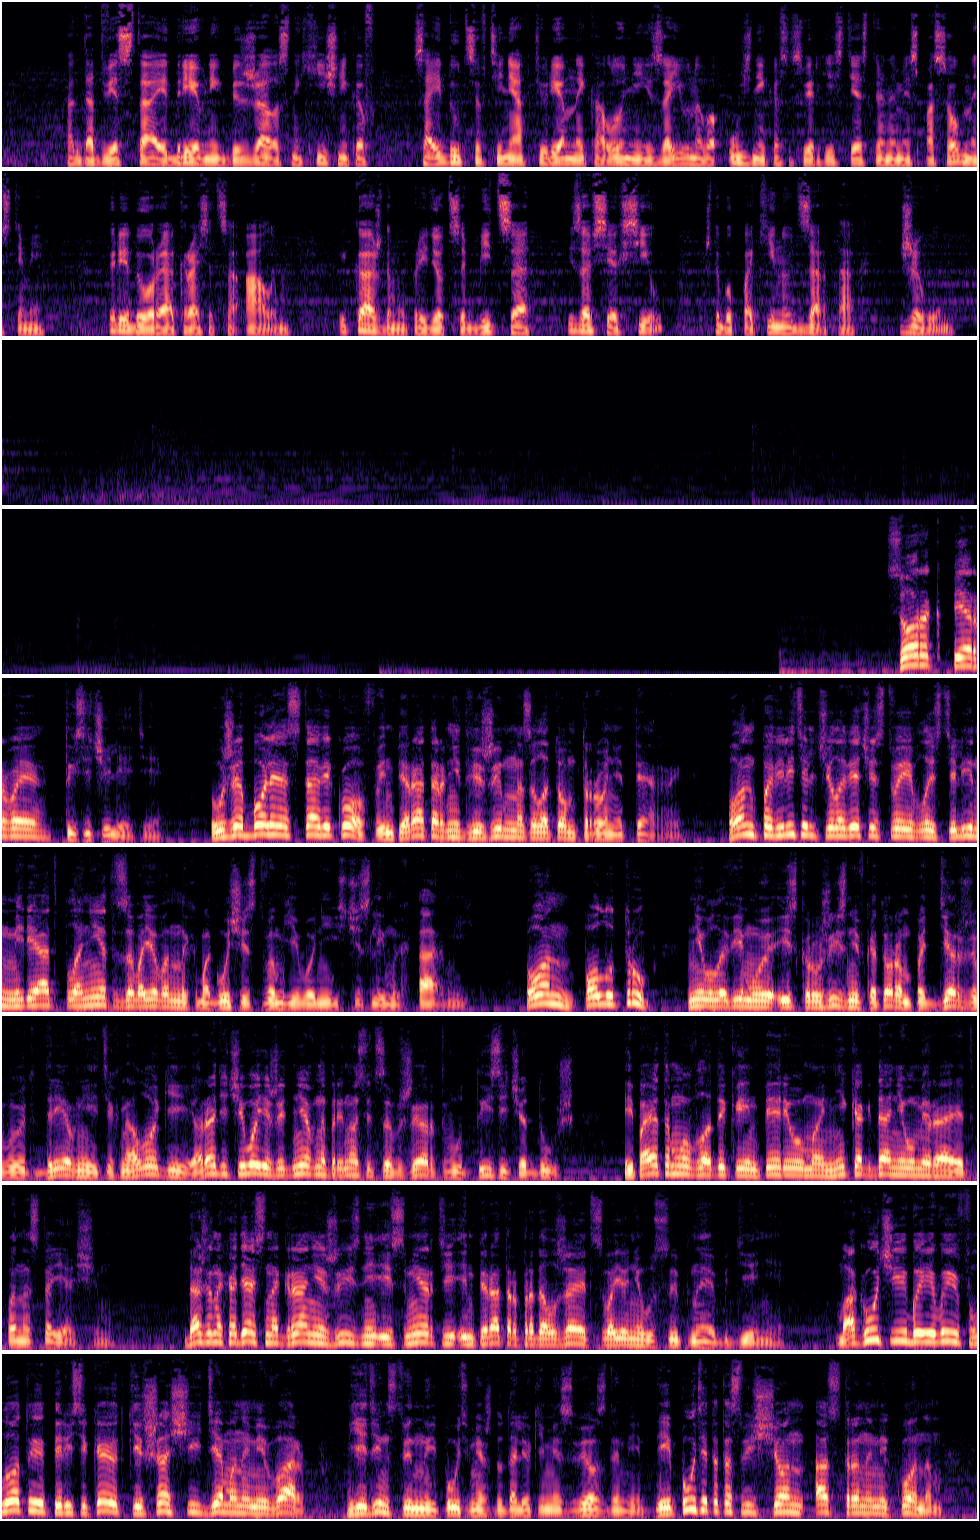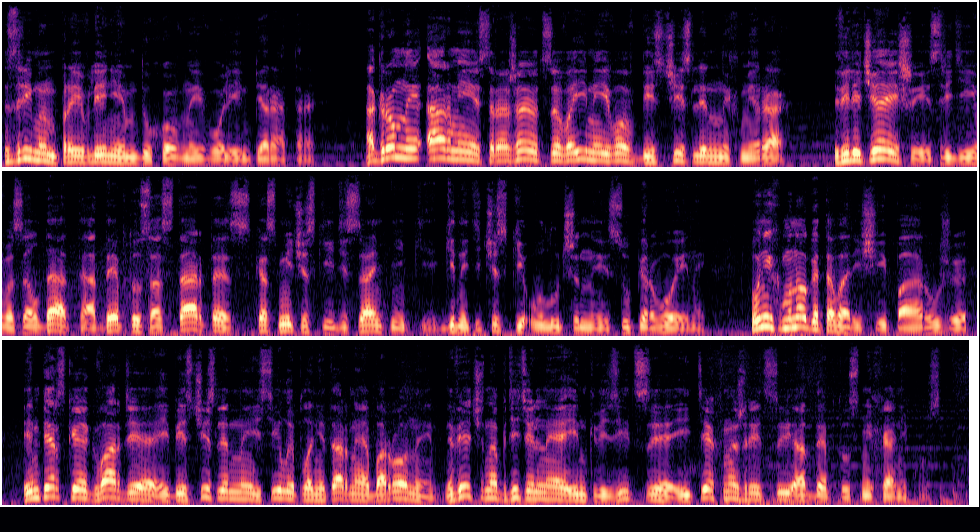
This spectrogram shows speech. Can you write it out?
Когда две стаи древних безжалостных хищников сойдутся в тенях тюремной колонии из-за юного узника со сверхъестественными способностями, коридоры окрасятся алым, и каждому придется биться изо всех сил, чтобы покинуть Зартак живым. Сорок первое тысячелетие. Уже более ста веков император недвижим на золотом троне Терры. Он повелитель человечества и властелин мириад планет, завоеванных могуществом его неисчислимых армий. Он – полутруп, неуловимую искру жизни, в котором поддерживают древние технологии, ради чего ежедневно приносится в жертву тысяча душ – и поэтому владыка Империума никогда не умирает по-настоящему. Даже находясь на грани жизни и смерти, император продолжает свое неусыпное бдение. Могучие боевые флоты пересекают кишащий демонами варп, единственный путь между далекими звездами, и путь этот освящен астрономиконом, зримым проявлением духовной воли императора – Огромные армии сражаются во имя его в бесчисленных мирах. Величайшие среди его солдат – Адептус Астартес, космические десантники, генетически улучшенные супервоины. У них много товарищей по оружию, имперская гвардия и бесчисленные силы планетарной обороны, вечно бдительная инквизиция и техножрецы Адептус Механикус –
